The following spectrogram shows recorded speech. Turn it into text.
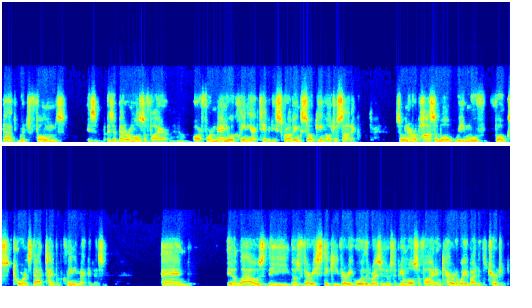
that which foams is, is a better emulsifier, are for manual cleaning activities, scrubbing, soaking, ultrasonic. So, whenever possible, we move folks towards that type of cleaning mechanism. And it allows the, those very sticky, very oily residues to be emulsified and carried away by the detergent.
